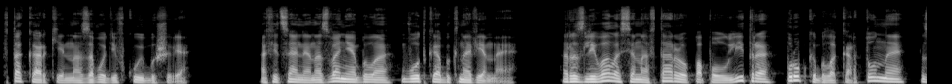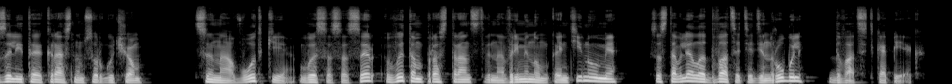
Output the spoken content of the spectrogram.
в токарке на заводе в Куйбышеве. Официальное название было «водка обыкновенная». Разливалась она в тару по пол-литра, пробка была картонная, залитая красным сургучом, Цена водки в СССР в этом пространственно-временном континууме составляла 21 рубль 20 копеек.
